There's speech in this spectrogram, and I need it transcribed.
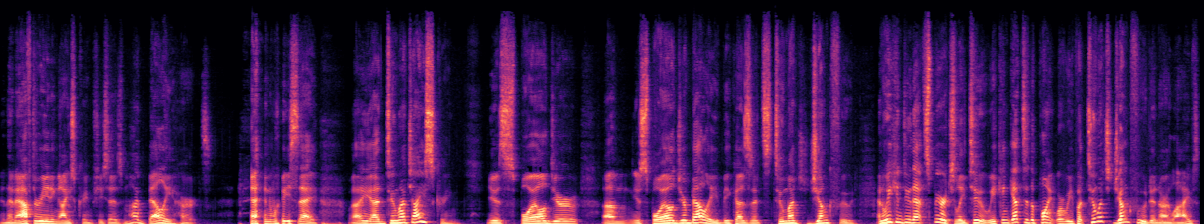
And then after eating ice cream, she says, My belly hurts. And we say, Well, you had too much ice cream. You spoiled your, um, you spoiled your belly because it's too much junk food. And we can do that spiritually too. We can get to the point where we put too much junk food in our lives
